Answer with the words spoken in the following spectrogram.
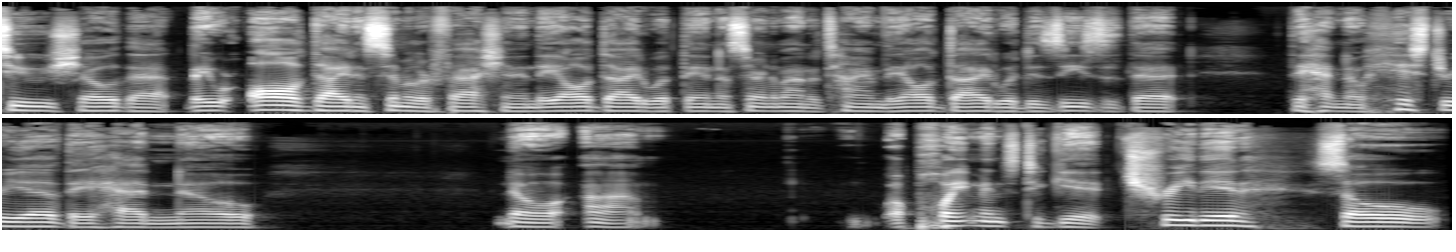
to show that they were all died in similar fashion and they all died within a certain amount of time. They all died with diseases that they had no history of. They had no no um, appointments to get treated. So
